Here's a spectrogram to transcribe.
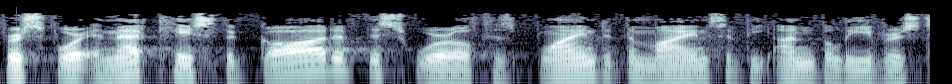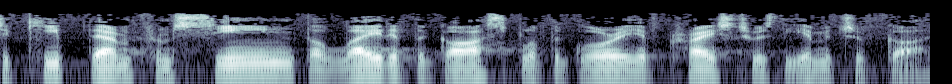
Verse 4, in that case, the God of this world has blinded the minds of the unbelievers to keep them from seeing the light of the gospel of the glory of Christ, who is the image of God.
